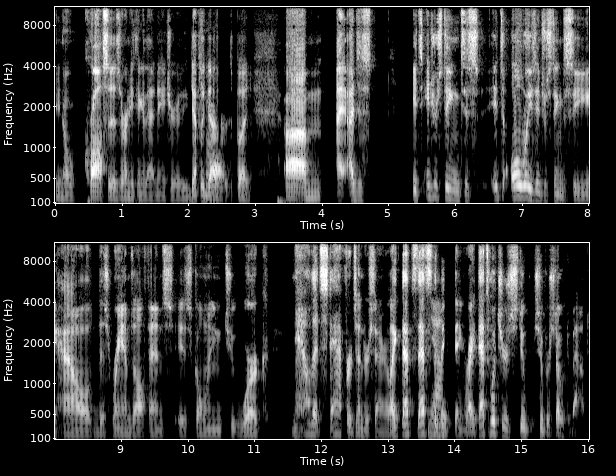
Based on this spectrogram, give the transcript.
you know crosses or anything of that nature. He definitely Sure. does, but um, I, I just it's interesting to it's always interesting to see how this Rams offense is going to work now that Stafford's under center. Like that's that's Yeah. the big thing, right? That's what you're super super stoked about.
